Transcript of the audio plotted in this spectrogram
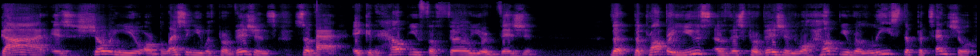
God is showing you or blessing you with provisions so that it can help you fulfill your vision. The, the proper use of this provision will help you release the potential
